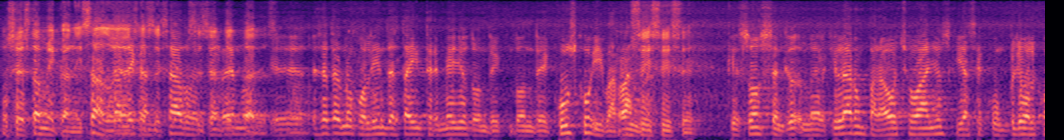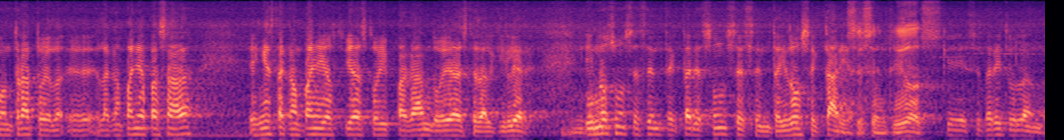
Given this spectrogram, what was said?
O sea, está mecanizado. Está mecanizado el terreno. Eh, ese terreno colinda está intermedio donde, donde Cusco y Barranca. Sí, sí, sí. Que son, me alquilaron para ocho años, que ya se cumplió el contrato de la, eh, campaña pasada. En esta campaña yo ya estoy pagando ya este de alquiler. Y no son 60 hectáreas, son 62 hectáreas. 62. Que se está titulando.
